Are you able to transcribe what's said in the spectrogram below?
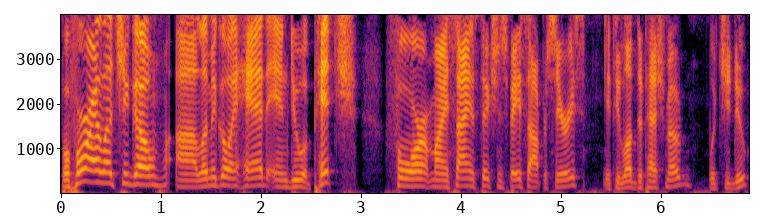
Before I let you go, uh, let me go ahead and do a pitch for my science fiction space opera series. If you love Depeche Mode, which you do,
